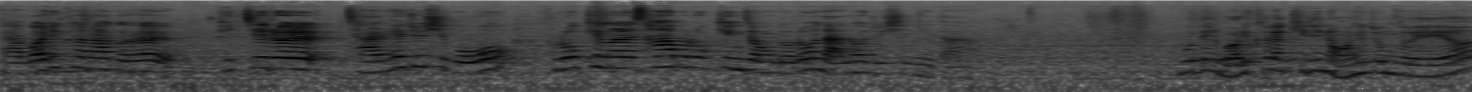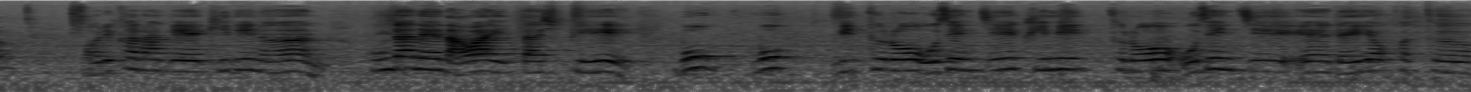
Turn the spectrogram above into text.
자, 머리카락을 빗질을 잘 해주시고 브로킹을 4브로킹 정도로 나눠주십니다. 모델 머리카락 길이는 어느 정도예요? 머리카락의 길이는 공단에 나와 있다시피 목, 목 밑으로 5cm, 귀 밑으로 5cm의 레이어 커트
